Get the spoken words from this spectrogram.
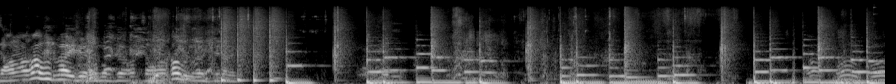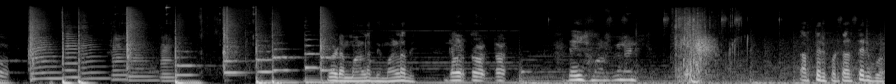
জামা কাপড় ভাই জামা কাপড় দে মালা দে ধর ধর ধর দেখিস মানুষজন আনি। তাড়াতাড়ি পর তাড়াতাড়ি পর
